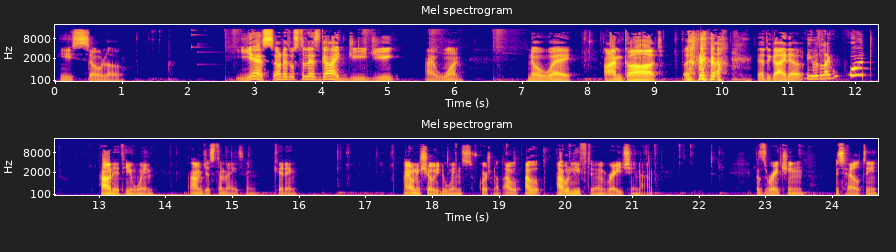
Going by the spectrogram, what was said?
He's so low. Yes! Oh, that was the last guy. GG. I won. No way. I'm God. that guy though, he was like, what? How did he win? I'm just amazing. Kidding. I only show you the wins, of course not. I will, I will, I will leave the raging out. Because raging is healthy.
